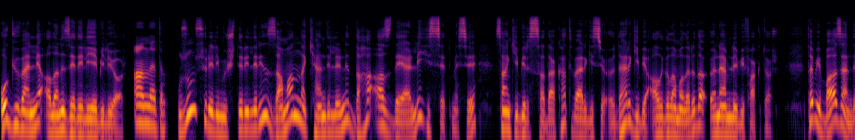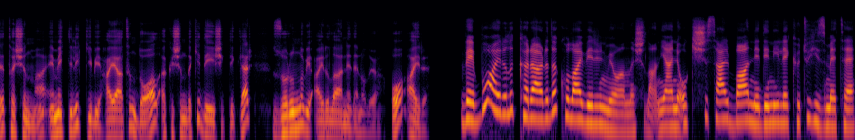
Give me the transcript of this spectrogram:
o güvenli alanı zedeleyebiliyor. Anladım. Uzun süreli müşterilerin zamanla kendilerini daha az değerli hissetmesi, sanki bir sadakat vergisi öder gibi algılamaları da önemli bir faktör. Tabii bazen de taşınma, emeklilik gibi hayatın doğal akışındaki değişiklikler zorunlu bir ayrılığa neden oluyor. O ayrı. Ve bu ayrılık kararı da kolay verilmiyor anlaşılan. Yani o kişisel bağ nedeniyle kötü hizmete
